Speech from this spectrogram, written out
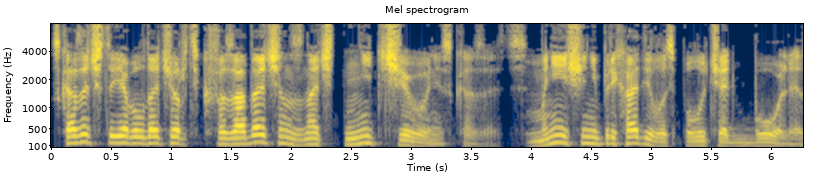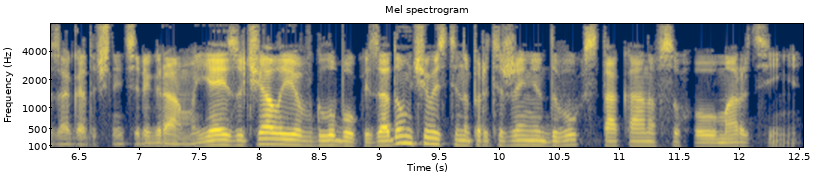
Сказать, что я был до чертиков озадачен, значит ничего не сказать. Мне еще не приходилось получать более загадочные телеграммы. Я изучал ее в глубокой задумчивости на протяжении двух стаканов сухого мартини.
